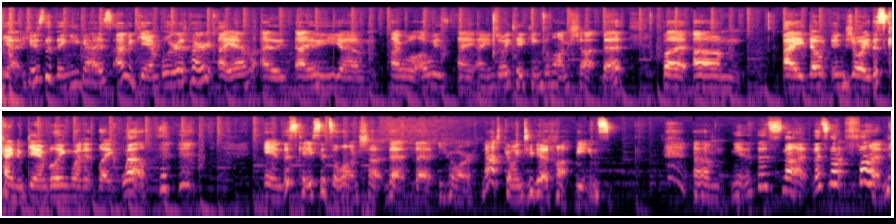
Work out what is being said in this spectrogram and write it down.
Yeah, here's the thing, you guys. I'm a gambler at heart. I am. I I um I will always I, I enjoy taking the long shot bet, but um, I don't enjoy this kind of gambling when it like well. in this case, it's a long shot bet that you're not going to get hot beans. Um, yeah, that's not that's not fun.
